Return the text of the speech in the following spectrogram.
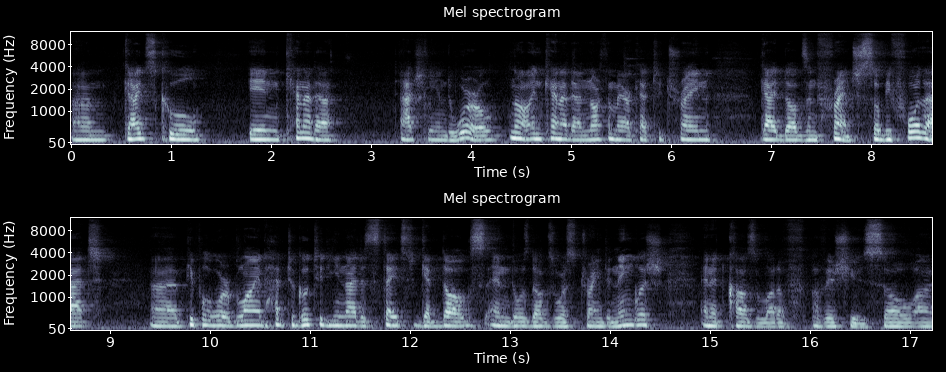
um, guide school in Canada, actually in the world, no, in Canada and North America to train guide dogs in French. So before that, uh, people who were blind had to go to the United States to get dogs, and those dogs were trained in English, and it caused a lot of, of issues. So uh,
